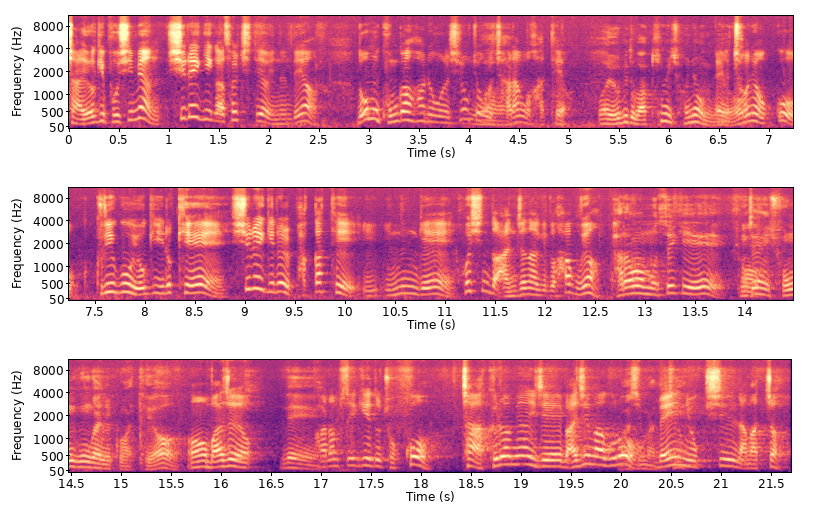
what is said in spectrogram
자, 여기 보시면 실외기가 설치되어 있는데요. 너무 공간 활용을 실용적으로 잘한 것 같아요. 와, 여기도 막힘이 전혀 없네요. 네, 전혀 없고 그리고 여기 이렇게 실외기를 바깥에 이- 있는 게 훨씬 더 안전하기도 하고요. 바람 한번 쐬기에 굉장히 좋은 공간일 것 같아요. 어 맞아요. 네. 바람 쐬기에도 좋고 자 그러면 이제 마지막으로? 메인 욕실 남았죠.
